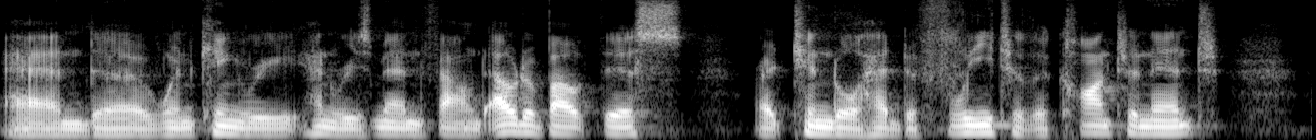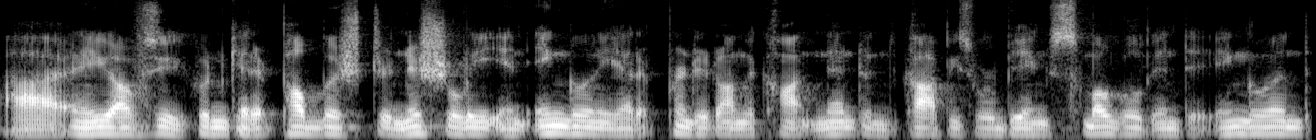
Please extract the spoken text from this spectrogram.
And uh, when King Henry's men found out about this, right, Tyndale had to flee to the continent. Uh, and he obviously couldn't get it published initially in England. He had it printed on the continent, and copies were being smuggled into England.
